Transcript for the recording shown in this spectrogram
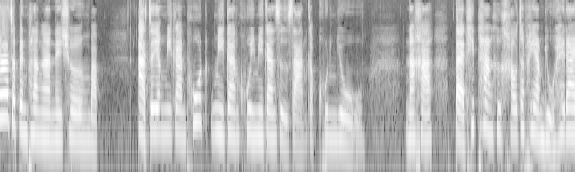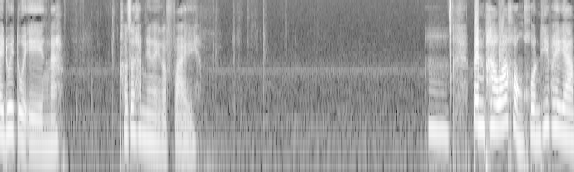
น่าจะเป็นพลังงานในเชิงแบบ อาจจะยังมีการพูดมีการคุยมีการสื่อสารกับคุณอยู่ นะคะ แต่ทิศทางคือเขาจะพยายามอยู่ให้ได้ด้วยตัวเองนะ เขาจะทำยังไงกับไฟเป็นภาวะของคนที่พยายาม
